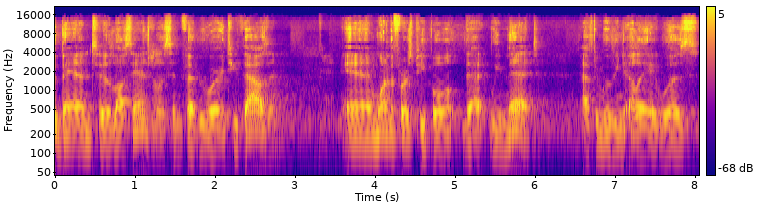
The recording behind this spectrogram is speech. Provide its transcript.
the band to Los Angeles in February 2000. And one of the first people that we met after moving to LA was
